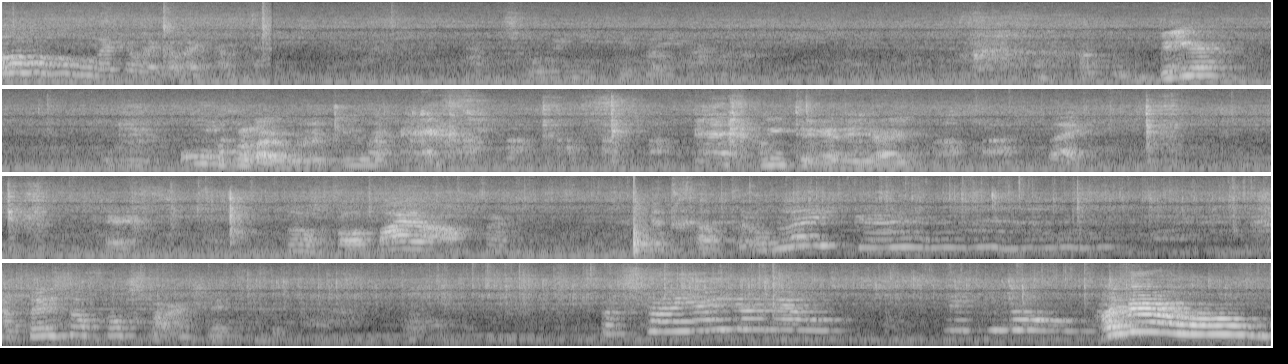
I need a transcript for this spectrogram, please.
Oh, lekker, lekker, lekker. Sorry, niet ook Bier? Ongelooflijk. Je bent echt, echt niet te redden jij. Nee. Echt. Er was wel een paar jaar achter. Het gaat erop lijken. Ik ga deze alvast daar zetten. Wat sta jij daar nou? Hallo!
